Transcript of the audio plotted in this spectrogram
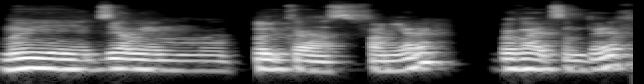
Мы делаем только с фанеры, бывает с МДФ,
